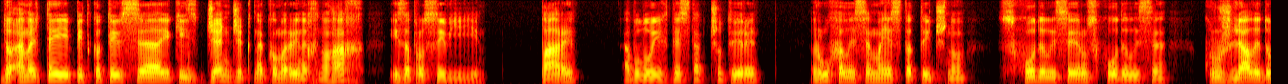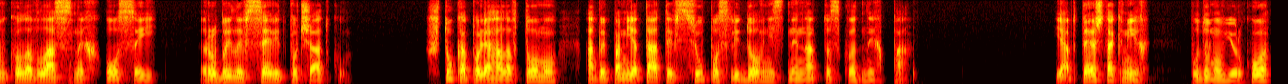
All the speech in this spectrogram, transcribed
До Амельтеї підкотився якийсь дженджик на комариних ногах і запросив її. Пари, а було їх десь так чотири, рухалися маєстатично, сходилися і розходилися, кружляли довкола власних осей, робили все від початку. Штука полягала в тому, аби пам'ятати всю послідовність не надто складних па. Я б теж так міг, подумав Юрко,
